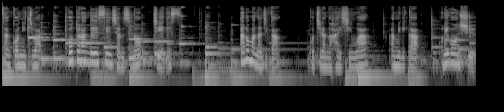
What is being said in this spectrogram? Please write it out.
さんこんにちはポートランドエッセンシャルズの知恵ですアロマな時間こちらの配信はアメリカオレゴン州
